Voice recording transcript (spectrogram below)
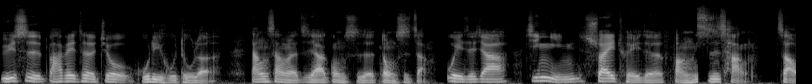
于是巴菲特就糊里糊涂了，当上了这家公司的董事长，为这家经营衰退的纺织厂找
